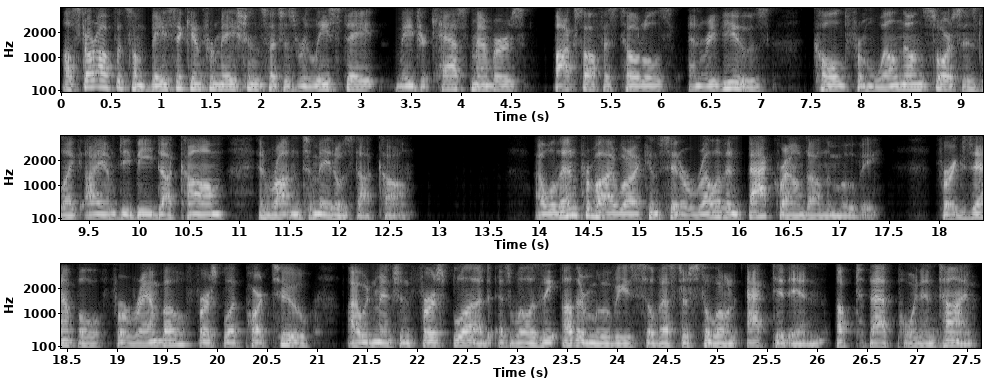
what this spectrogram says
I'll start off with some basic information such as release date, major cast members, box office totals, and reviews culled from well-known sources like imdb.com and rottentomatoes.com. I will then provide what I consider relevant background on the movie. For example, for Rambo First Blood Part 2, I would mention First Blood as well as the other movies Sylvester Stallone acted in up to that point in time.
